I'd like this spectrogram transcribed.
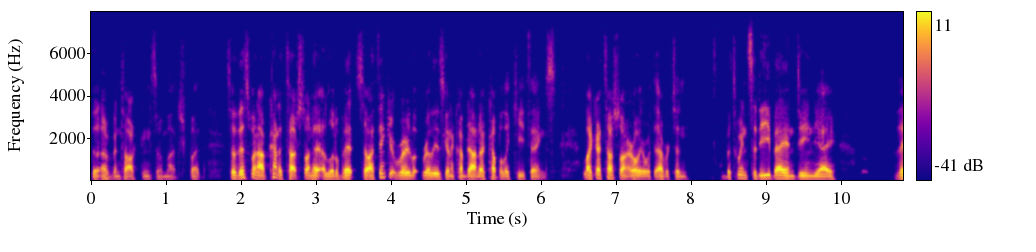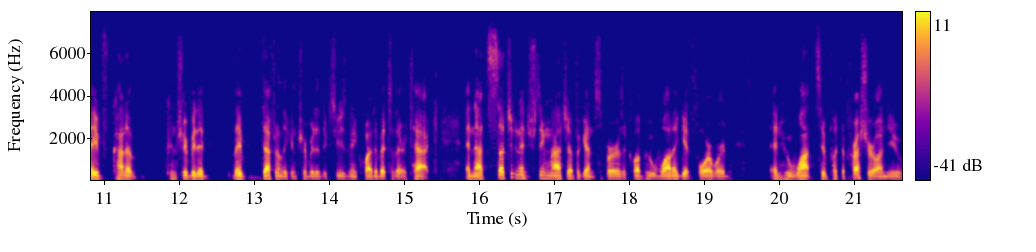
that I've been talking so much. But so this one I've kind of touched on it a little bit. So I think it really really is going to come down to a couple of key things. Like I touched on earlier with Everton, between Sidibe and Digne, they've kind of contributed. They've definitely contributed, excuse me, quite a bit to their attack, and that's such an interesting matchup against Spurs, a club who want to get forward and who want to put the pressure on you.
